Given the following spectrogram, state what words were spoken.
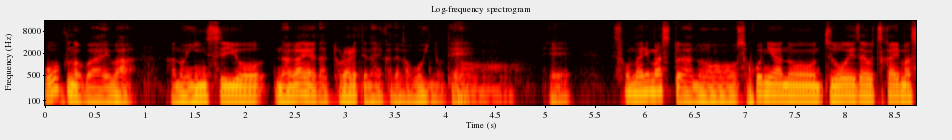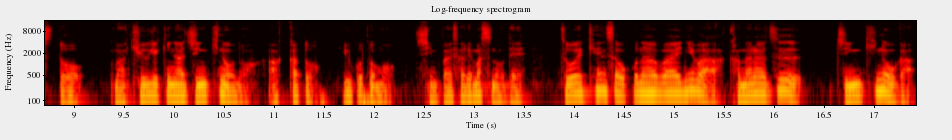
多くの場合はあの飲水を長い間取られてない方が多いので、えー、そうなりますとあのそこにあの造影剤を使いますと、まあ、急激な腎機能の悪化ということも心配されますので造影検査を行う場合には必ず腎機能が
